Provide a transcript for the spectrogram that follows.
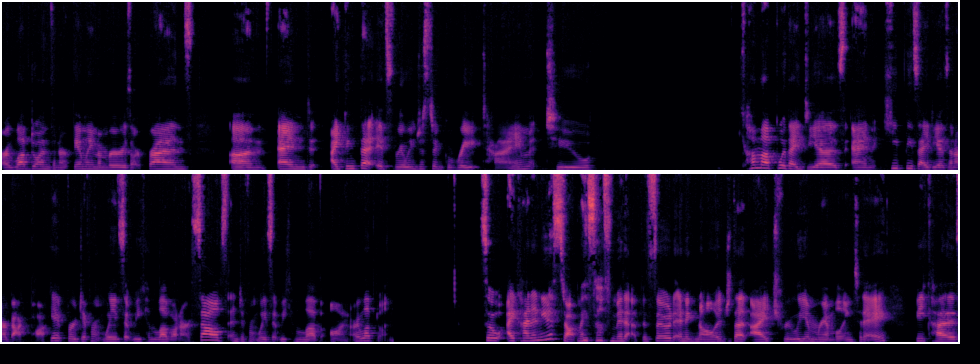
our loved ones and our family members, our friends. Um, and I think that it's really just a great time to come up with ideas and keep these ideas in our back pocket for different ways that we can love on ourselves and different ways that we can love on our loved ones. So I kind of need to stop myself mid episode and acknowledge that I truly am rambling today because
